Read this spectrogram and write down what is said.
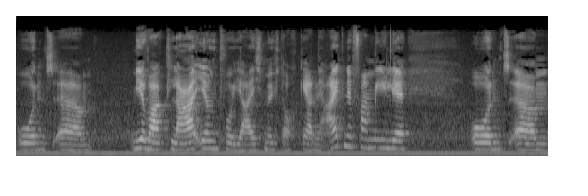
Und ähm, mir war klar irgendwo, ja, ich möchte auch gerne eigene Familie. Und ähm,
